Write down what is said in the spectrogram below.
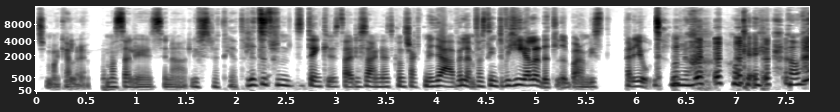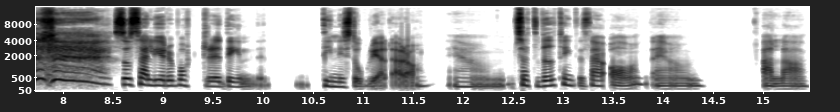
som man kallar det. Man säljer sina livsrättigheter. Lite som du tänker så här, designa ett kontrakt med djävulen, fast inte för hela ditt liv, bara en viss period. Ja, okay. ja. Så säljer du bort din, din historia där. Då. Um, så att vi tänkte så här, ja, um, alla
